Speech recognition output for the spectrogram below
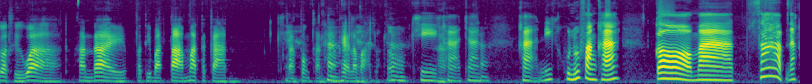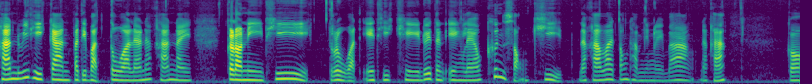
ก็ถือว่าท่านได้ปฏิบัติตามมาตรการค่ะการป้องกันค่ะการแพร่ระบาดแล้วโอเคค่ะอาจารย์ค่ะค่ะนี่คุณผู้ฟังคะก็มาทราบนะคะวิธีการปฏิบัติตัวแล้วนะคะ ในกรณีที่ตรวจ ATK ด้วยตนเองแล้วขึ้น 2 ขีดนะคะ ว่าต้องทำยังไงบ้างนะคะ ก็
